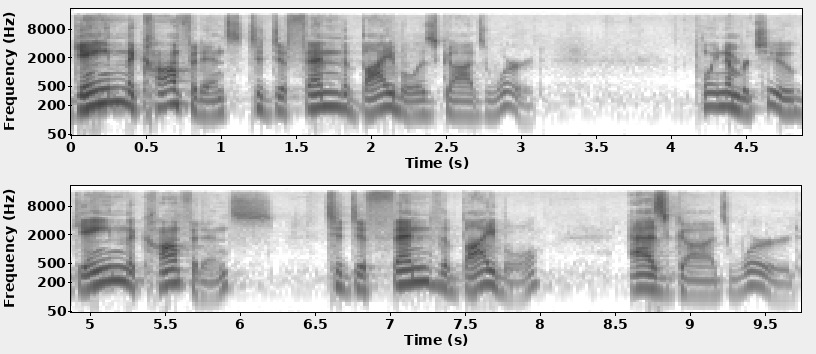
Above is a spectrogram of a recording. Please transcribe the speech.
Gain the confidence to defend the Bible as God's word. Point number two gain the confidence to defend the Bible as God's word.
